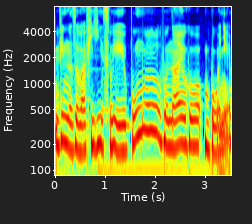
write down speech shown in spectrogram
Він називав її своєю пумою, вона його Боні.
